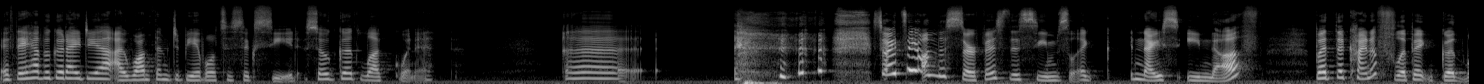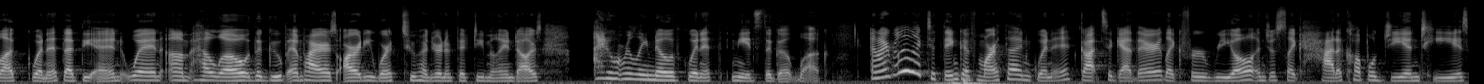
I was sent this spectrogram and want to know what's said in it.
if they have a good idea, I want them to be able to succeed. So good luck, Gwyneth. Uh. so I'd say on the surface, this seems like nice enough. But the kind of flippant good luck Gwyneth at the end when um hello the Goop Empire is already worth 250 million dollars. I don't really know if Gwyneth needs the good luck. And I really like to think if Martha and Gwyneth got together like for real and just like had a couple G&Ts,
